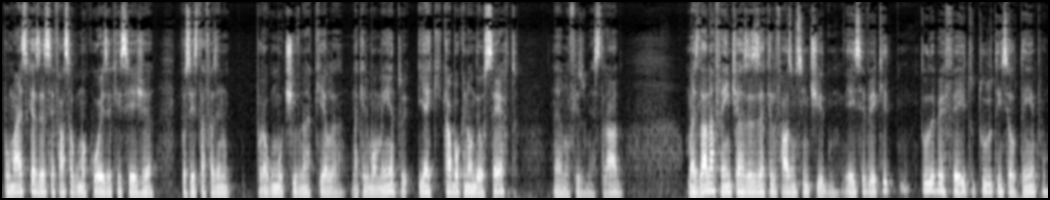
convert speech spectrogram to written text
por mais que às vezes você faça alguma coisa que seja que você está fazendo por algum motivo naquela, naquele momento e aí acabou que não deu certo, né? Eu não fiz o mestrado. Mas lá na frente, às vezes aquilo faz um sentido. E aí você vê que tudo é perfeito, tudo tem seu tempo,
